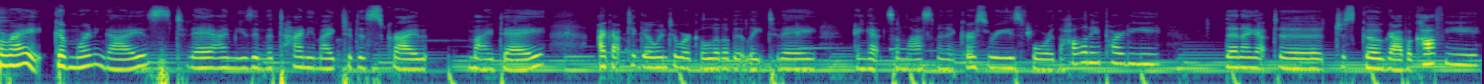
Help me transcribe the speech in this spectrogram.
All right, good morning, guys. Today I'm using the tiny mic to describe my day. I got to go into work a little bit late today and get some last minute groceries for the holiday party. Then I got to just go grab a coffee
